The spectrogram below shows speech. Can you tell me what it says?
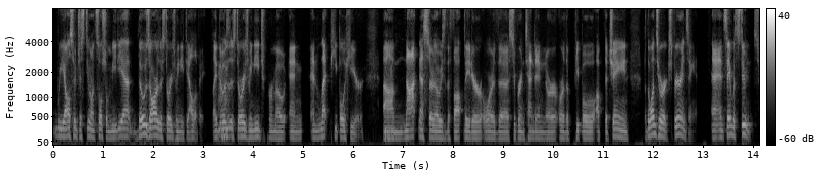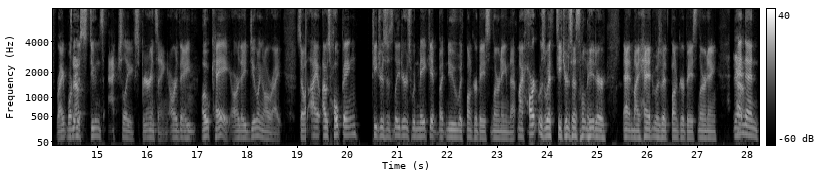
we also just do on social media. Those are the stories we need to elevate. Like those Mhm. are the stories we need to promote and and let people hear. Mhm. um, not necessarily always the thought leader or the superintendent or, or the people up the chain but the ones who are experiencing it and same with students right what are Yep. the students actually experiencing are they Mhm. okay are they doing all right so I, I was hoping teachers as leaders would make it but knew with bunker based learning that my heart was with teachers as a leader and my head was with bunker based learning Yeah. and then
